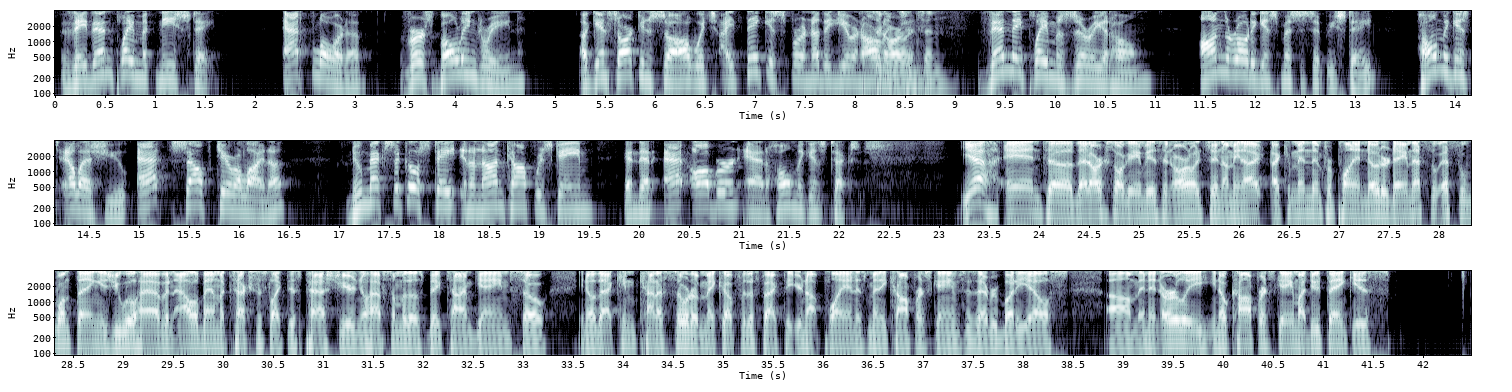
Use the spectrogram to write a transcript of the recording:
They then play McNeese State at Florida versus Bowling Green against Arkansas, which I think is for another year in That's in Arlington. Arlington. Then they play Missouri at home, on the road against Mississippi State, home against LSU, at South Carolina, New Mexico State in a non conference game, and then at Auburn and home against Texas. Yeah, and uh, that Arkansas game is in Arlington. I mean, I, I commend them for playing Notre Dame. That's the, that's the one thing is you will have an Alabama Texas like this past year, and you'll have some of those big time games. So you know that can kind of sort of make up for the fact that you're not playing as many conference games as everybody else. Um, and an early you know conference game, I do think is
